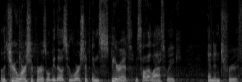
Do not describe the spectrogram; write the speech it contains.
But the true worshipers will be those who worship in spirit. We saw that last week, and in truth.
